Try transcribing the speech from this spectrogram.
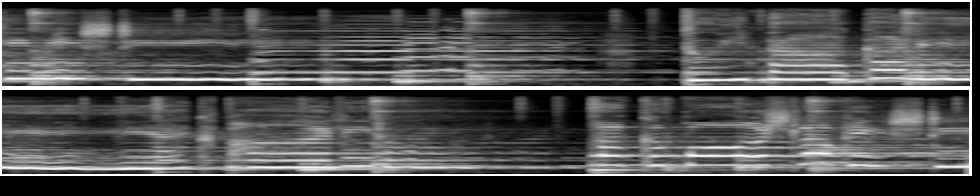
কি মিষ্টি। তুই তাকালে এক ফালি রোদ এক পশলা বৃষ্টি।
